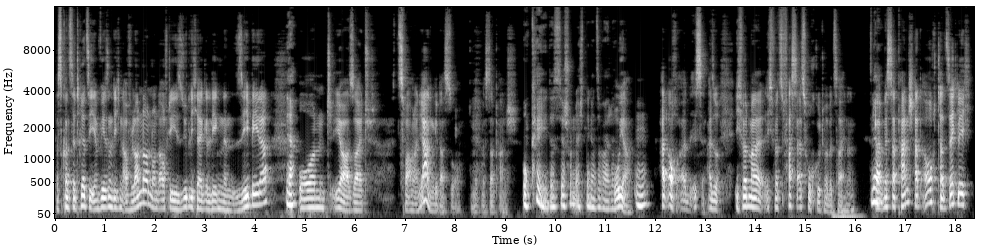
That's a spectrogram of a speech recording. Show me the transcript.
Das konzentriert sich im Wesentlichen auf London und auf die südlicher gelegenen Seebäder. Ja. Und ja, seit 200 Jahren geht das so mit Mr. Punch. Okay, das ist ja schon echt eine ganze Weile. Oh ja. Mhm. Hat auch, äh, ist, also ich würde mal, ich würde es fast als Hochkultur bezeichnen. Ja. Äh, Mr. Punch hat auch tatsächlich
